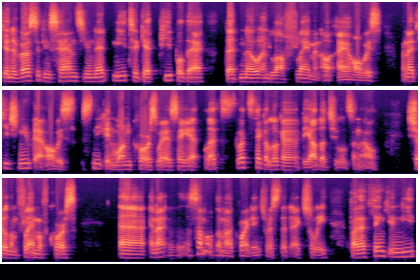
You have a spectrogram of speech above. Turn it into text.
university's hands. You ne- need to get people there that know and love Flame. And I always, when I teach Nuke, I always sneak in one course where I say, yeah, "Let's let's take a look at the other tools," and I'll show them Flame, of course. Uh, and I, some of them are quite interested actually. But I think you need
